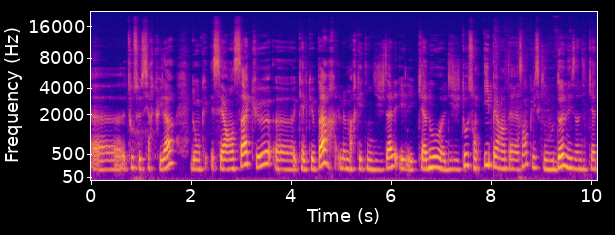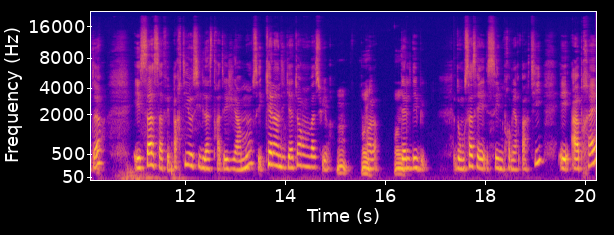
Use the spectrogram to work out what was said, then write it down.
euh, tout ce circuit-là. Donc c'est en ça que euh, quelque part le marketing digital et les canaux digitaux sont hyper intéressants puisqu'ils nous donnent les indicateurs. Et ça, ça fait partie aussi de la stratégie amont, c'est quel indicateur on va suivre. Mm. Voilà, dès le début. Donc ça, c'est une première partie. Et après,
